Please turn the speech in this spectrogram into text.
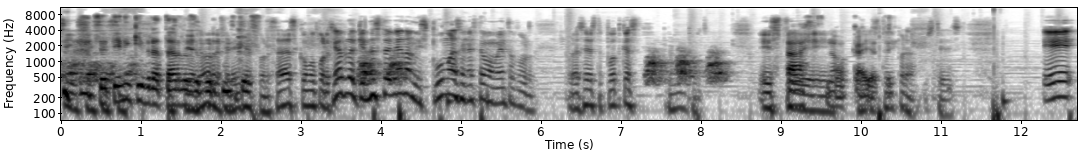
Sí, sí, Se sí, tienen que hidratar los deportistas. forzadas, como por ejemplo que no estoy viendo a mis pumas en este momento por, por hacer este podcast, pero no importa. Este, Ay, no, cállate. Estoy para ustedes. Eh,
